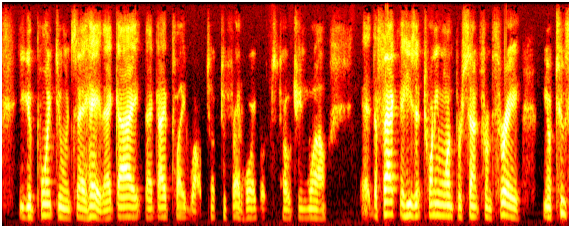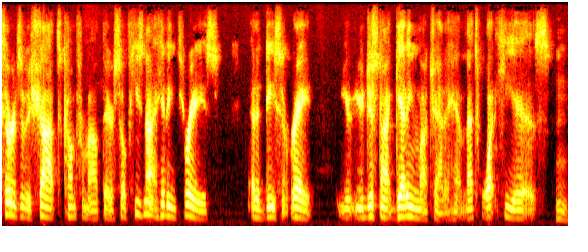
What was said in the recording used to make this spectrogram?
you could point to and say, "Hey, that guy, that guy played well. Took to Fred Hoiberg's coaching well." Uh, the fact that he's at 21% from three, you know, two thirds of his shots come from out there. So if he's not hitting threes at a decent rate, you're, you're just not getting much out of him. That's what he is. Mm.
